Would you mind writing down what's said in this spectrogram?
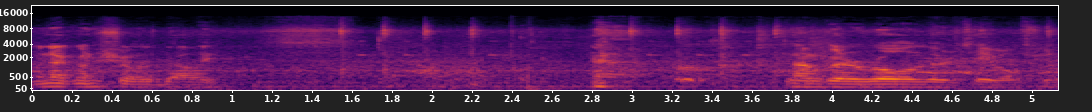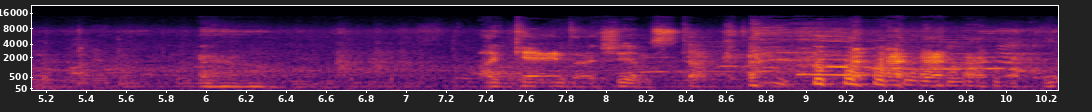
You're not gonna show the belly. Now I'm gonna roll under the table if you don't mind. I can't. Actually, I'm stuck.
